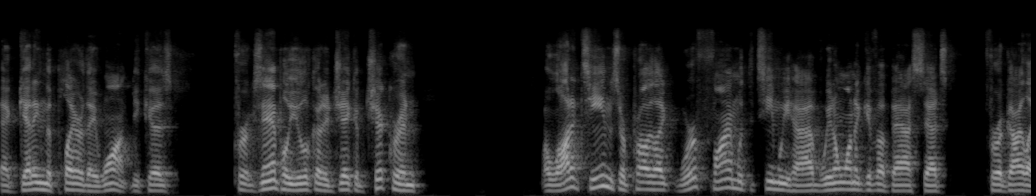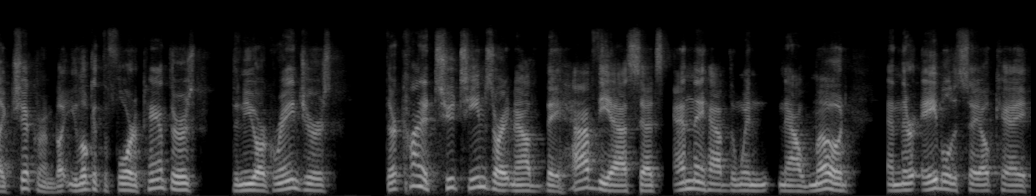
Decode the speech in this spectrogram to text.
at getting the player they want? Because, for example, you look at a Jakob Chychrun, a lot of teams are probably like, we're fine with the team we have. We don't want to give up assets for a guy like Chychrun. But you look at the Florida Panthers, the New York Rangers, they're kind of two teams right now. They have the assets and they have the win now mode, and they're able to say, okay,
